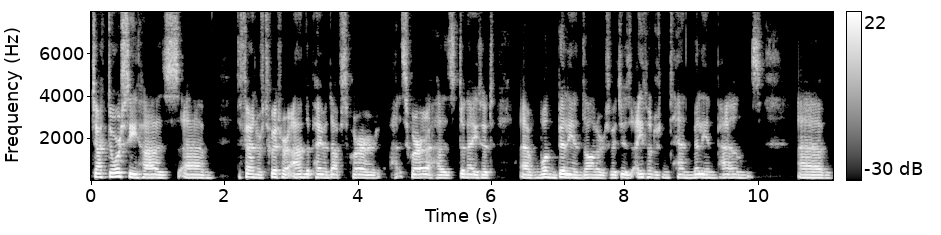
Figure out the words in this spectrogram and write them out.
Jack Dorsey has, um, the founder of Twitter and the payment app Square, Square has donated uh, $1 billion, which is 810 million pounds. Um,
